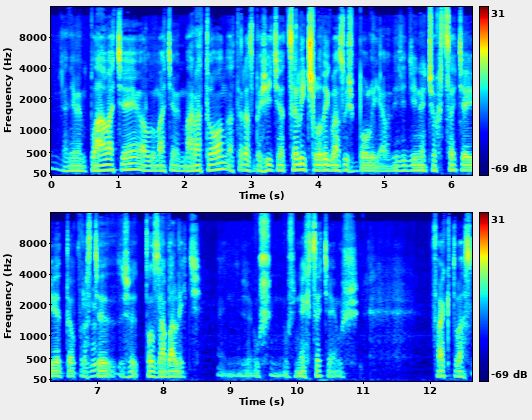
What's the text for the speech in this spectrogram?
ja neviem, plávate alebo máte maratón a teraz bežíte a celý človek vás už bolí a jediné, čo chcete, je to proste, mm-hmm. že to zabaliť. Že už, už nechcete, už fakt vás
